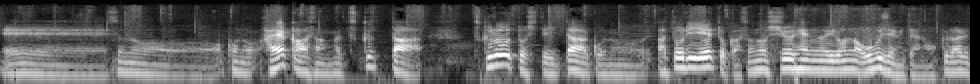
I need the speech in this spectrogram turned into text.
えー、その、この早川さんが作った作ろうとしていたこのアトリエとかその周辺のいろんなオブジェみたいなのを送られ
